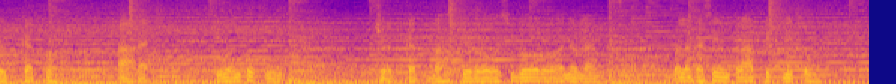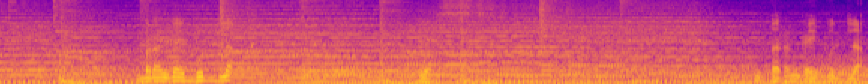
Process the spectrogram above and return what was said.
shortcut to. Ah, iwan ko kung shortcut ba pero siguro ano lang wala kasi yung traffic dito. Barangay Budla. Yes. Barangay Budla.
